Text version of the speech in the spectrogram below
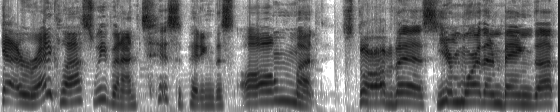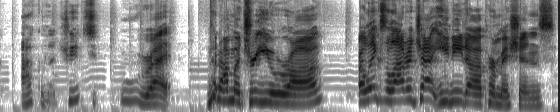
Get ready, class. We've been anticipating this all month. Stop this. You're more than banged up. I'm gonna treat you right. Then I'm gonna treat you wrong. Are links allowed to chat? You need uh permissions.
